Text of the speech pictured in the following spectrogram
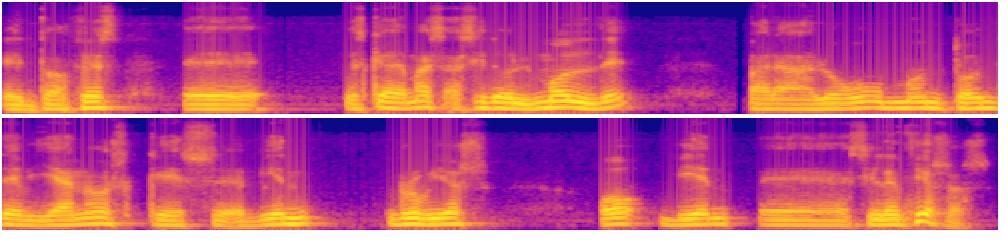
Entonces, eh, es que además ha sido el molde para luego un montón de villanos que es bien rubios o bien silenciosos.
